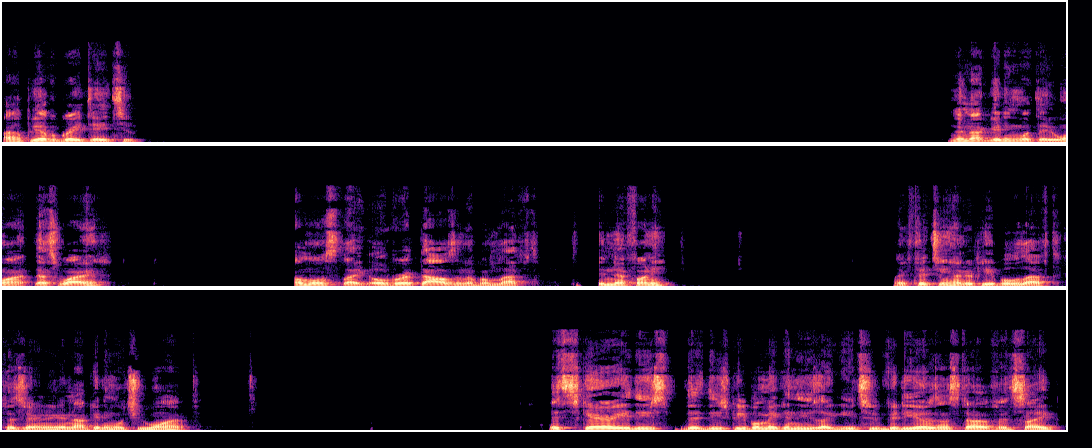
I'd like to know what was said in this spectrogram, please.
I hope you have a great day too. They're not getting what they want. That's why almost like over a thousand of them left. Isn't that funny? Like 1,500 people left because you're, not getting what you want. It's scary. These, these people making these like YouTube videos and stuff. It's like,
